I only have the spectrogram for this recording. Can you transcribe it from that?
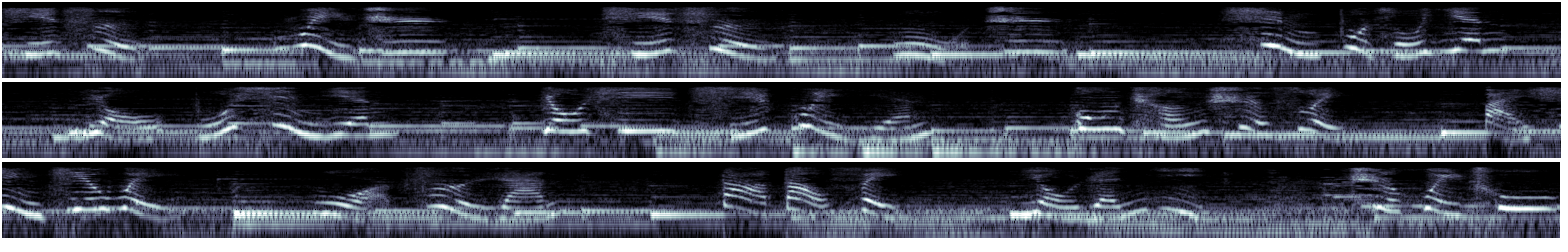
其次畏之；其次侮之。信不足焉，有不信焉。忧兮其贵言，功成事遂，百姓皆谓我自然。大道废。有仁义，智慧出；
